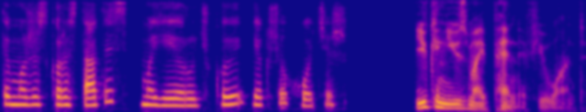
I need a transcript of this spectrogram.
Ти можеш скористатись моєю ручкою, якщо хочеш. You can use my pen if you want.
